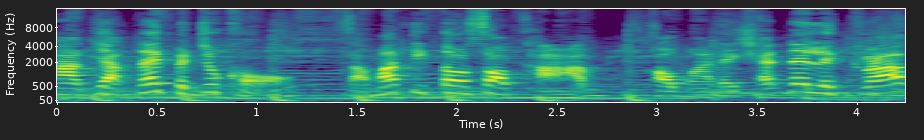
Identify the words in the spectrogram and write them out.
หากอยากได้เป็นเจ้าของ สามารถติดต่อสอบถาม เข้ามาในแชทได้เลยครับ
